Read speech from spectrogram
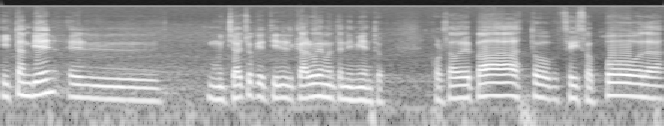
y también el muchacho que tiene el cargo de mantenimiento. Cortado de pasto, se hizo poda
